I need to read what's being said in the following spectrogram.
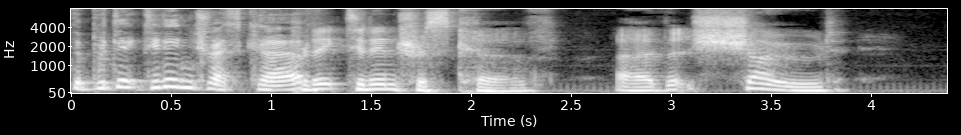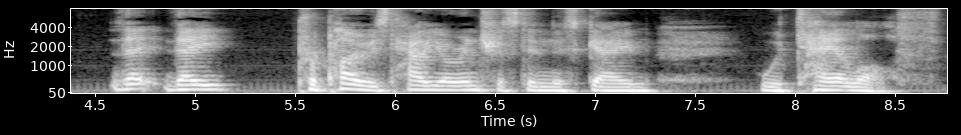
the predicted interest curve? predicted interest curve uh, that showed that they proposed how your interest in this game would tail off.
